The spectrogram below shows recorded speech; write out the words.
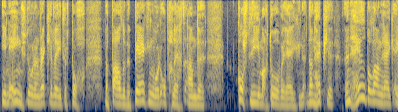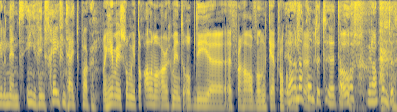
ineens door een regulator toch bepaalde beperkingen worden opgelegd aan de kosten die je mag doorberekenen, dan heb je een heel belangrijk element in je winstgevendheid te pakken. Maar hiermee som je toch allemaal argumenten op die uh, het verhaal van Catrock Ja, nou komt het, uh, Thomas. Oh. Nou komt het.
